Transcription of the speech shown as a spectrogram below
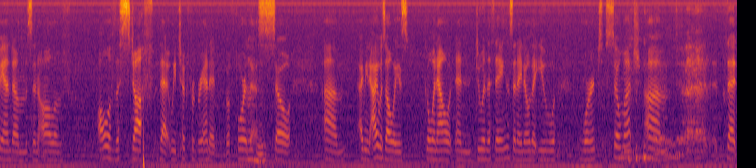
fandoms and all of all of the stuff that we took for granted before this. Mm-hmm. So, um, I mean, I was always going out and doing the things, and I know that you weren't so much. Um, that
